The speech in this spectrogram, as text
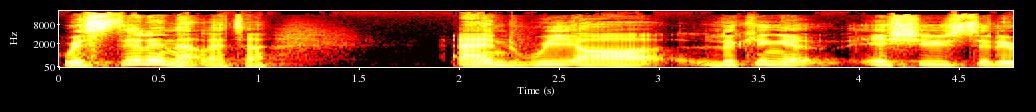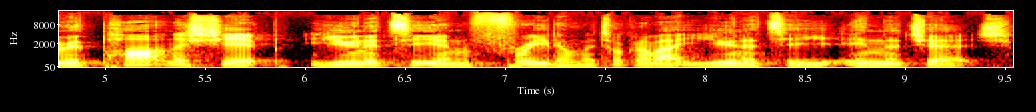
we're still in that letter, and we are looking at issues to do with partnership, unity, and freedom. We're talking about unity in the church.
